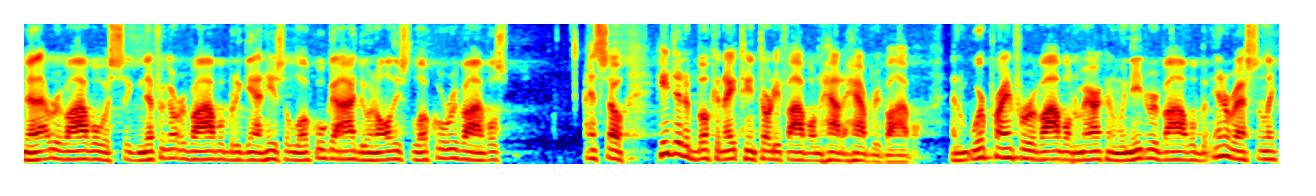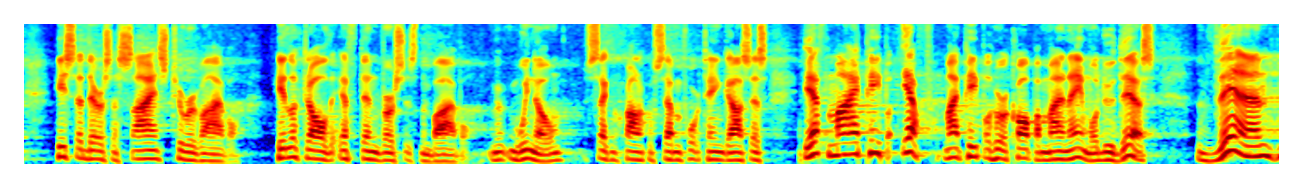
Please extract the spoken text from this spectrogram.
Now, that revival was significant revival, but again, he's a local guy doing all these local revivals. And so he did a book in 1835 on how to have revival. And we're praying for revival in America, and we need revival. But interestingly, he said there's a science to revival. He looked at all the if then verses in the Bible. We know them. Second Chronicles 7:14, God says, If my people, if my people who are called by my name will do this, then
